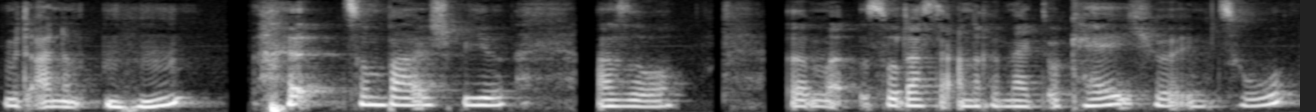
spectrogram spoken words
mit einem Mhm zum Beispiel. Also, ähm, so dass der andere merkt, okay, ich höre ihm zu.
